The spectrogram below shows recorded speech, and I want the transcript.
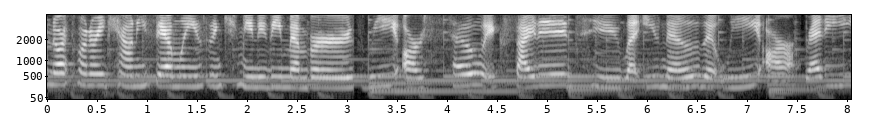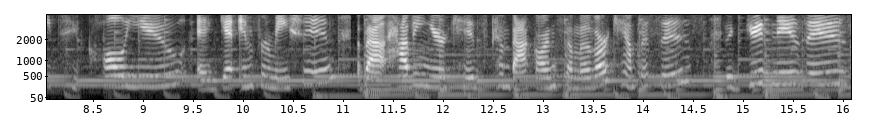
North Monterey County families and community members. We are so excited to let you know that we are ready to call you and get information about having your kids come back on some of our campuses. The good news is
